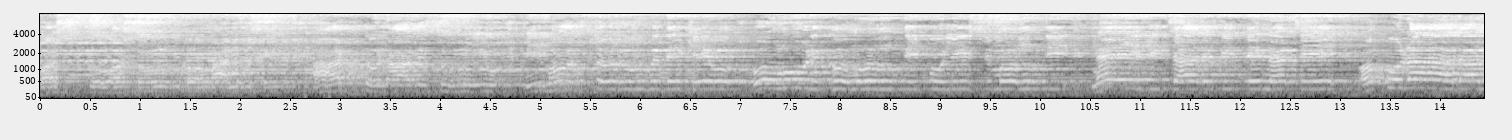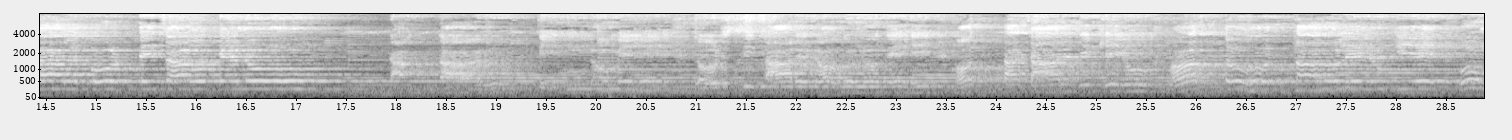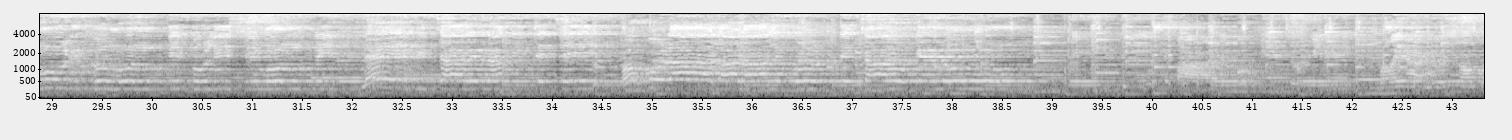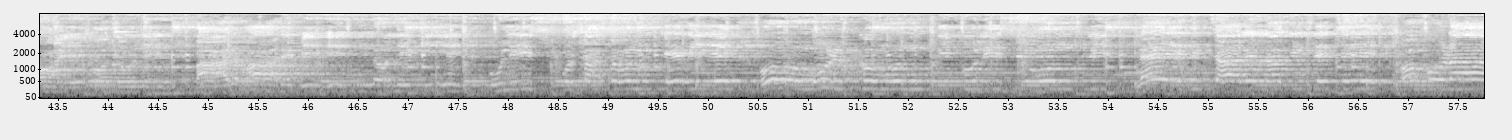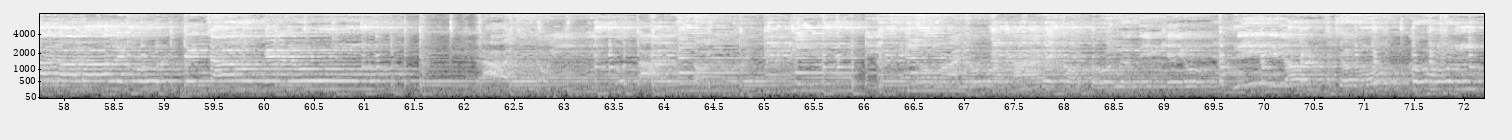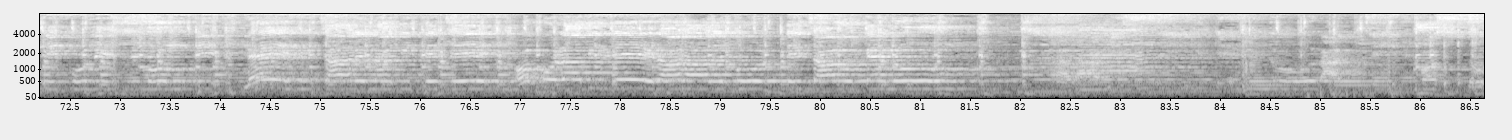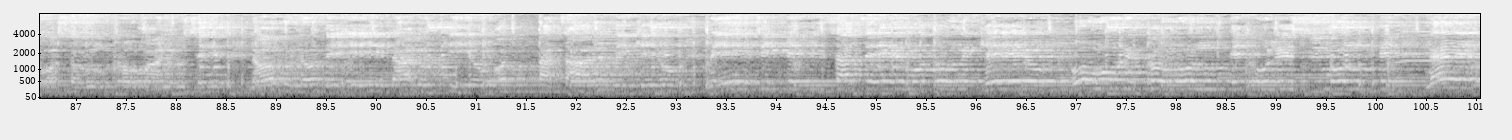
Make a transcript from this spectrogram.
কষ্ট অসংখ্য মানুষের আত্মনাদ শুনিও, বিভৎস রূপ দেখেও ও মূর্খ মন্ত্রী, পুলিশ মন্ত্রী, ন্যায় বিচার দিতে নাচে, অপরাধ আড়াল করতে চাও কেন? ডাক্তার তিন নমে দর্শিতার নগ্ন Name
